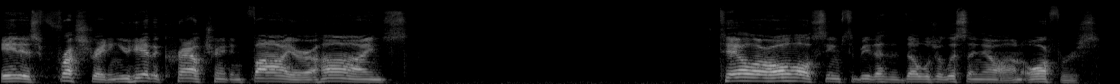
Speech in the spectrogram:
It is frustrating. You hear the crowd chanting "Fire, Hynes." Taylor Hall seems to be that the Devils are listening now on offers.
